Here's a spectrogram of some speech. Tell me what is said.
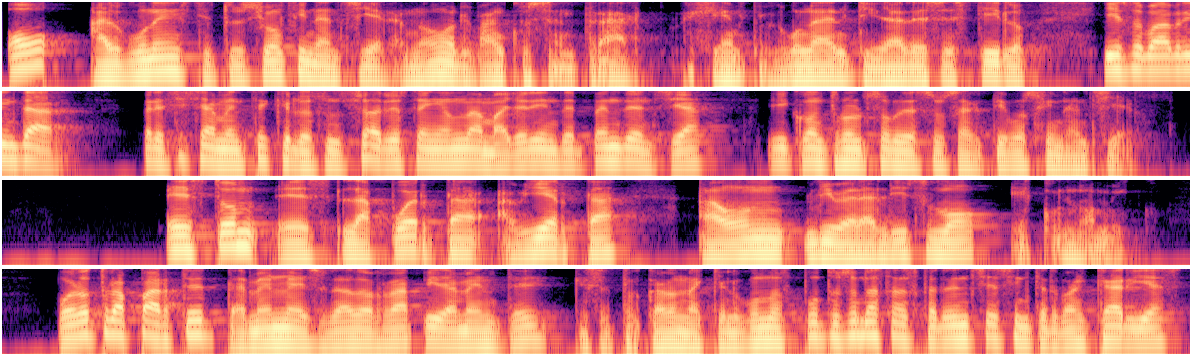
o alguna institución financiera, ¿no? El Banco Central, por ejemplo, alguna entidad de ese estilo. Y eso va a brindar precisamente que los usuarios tengan una mayor independencia y control sobre sus activos financieros. Esto es la puerta abierta a un liberalismo económico. Por otra parte, también mencionado rápidamente, que se tocaron aquí algunos puntos, son las transferencias interbancarias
